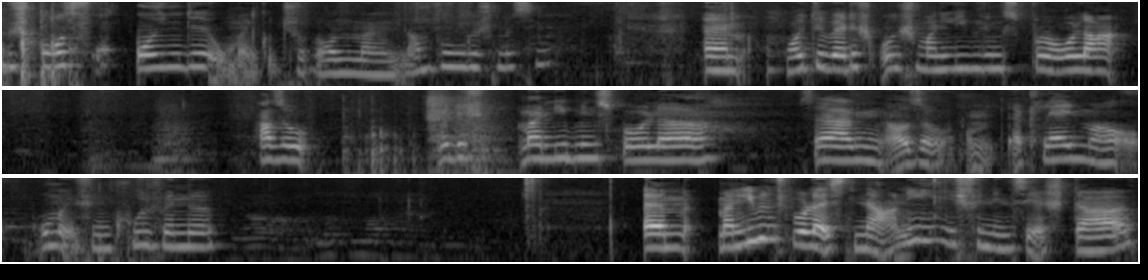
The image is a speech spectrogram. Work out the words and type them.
liebe Sportsfreunde. Oh mein Gott, ich habe meine Lampe umgeschmissen. Ähm, heute werde ich euch meinen Lieblingsbrawler. Also, würde ich meinen Lieblingsbrawler sagen. Also, und erklären, warum ich ihn cool finde. Ähm, mein Lieblingsbrawler ist Nani. Ich finde ihn sehr stark,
